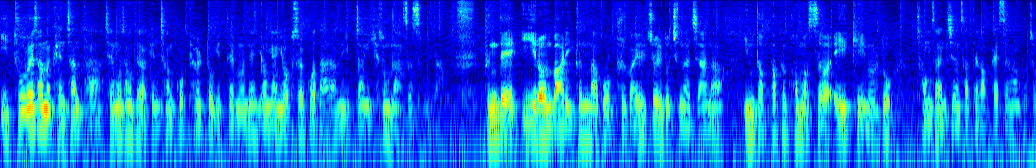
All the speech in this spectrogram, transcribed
이 두 회사는 괜찮다, 재무 상태가 괜찮고 별도기 때문에 영향이 없을 거다라는 입장이 계속 나왔었습니다. 근데 이런 말이 끝나고 불과 일주일도 지나지 않아 인터파크 커머스와 AK몰도 정산 지연 사태가 발생한 거죠.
